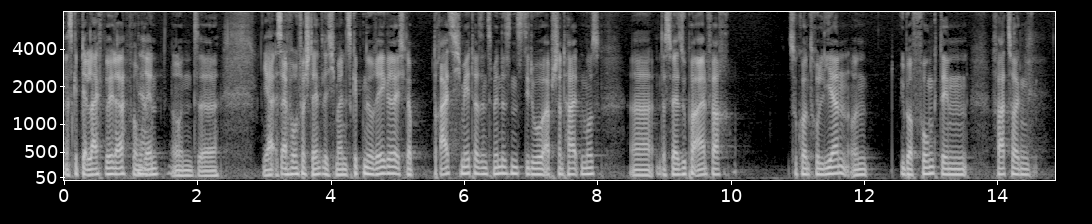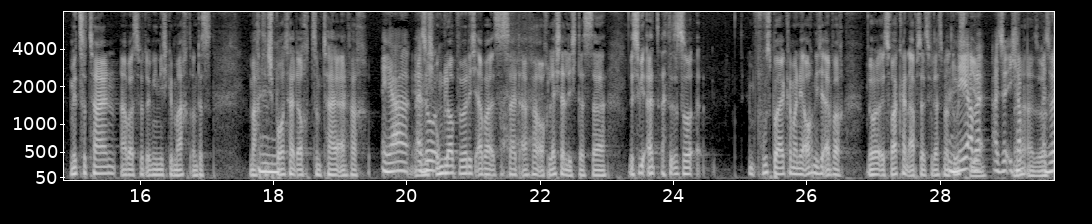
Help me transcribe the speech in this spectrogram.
es gibt ja Live-Bilder vom Rennen und äh, ja, ist einfach unverständlich. Ich meine, es gibt eine Regel, ich glaube 30 Meter sind es mindestens, die du Abstand halten musst. Äh, das wäre super einfach zu kontrollieren und über Funk den Fahrzeugen mitzuteilen, aber es wird irgendwie nicht gemacht und das macht den mhm. Sport halt auch zum Teil einfach ja, also nicht unglaubwürdig, aber es ist halt einfach auch lächerlich, dass da ist wie also so im Fußball kann man ja auch nicht einfach es war kein Abseits, wir lassen mal durchspielen. Nee, aber also ich habe ja, also, also,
